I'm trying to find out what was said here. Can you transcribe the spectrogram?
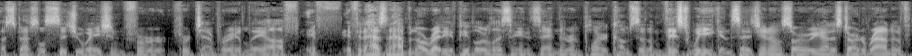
a, special situation for, for temporary layoff. If if it hasn't happened already, if people are listening and their employer comes to them this week and says, you know, sorry, we got to start a round of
